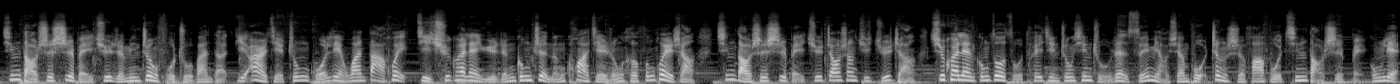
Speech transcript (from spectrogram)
青岛市市北区人民政府主办的第二届中国链湾大会暨区块链与人工智能跨界融合峰会上，青岛市市北区招商局局长、区块链工作组推进中心主任隋淼宣布正式发布青岛市北公链。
